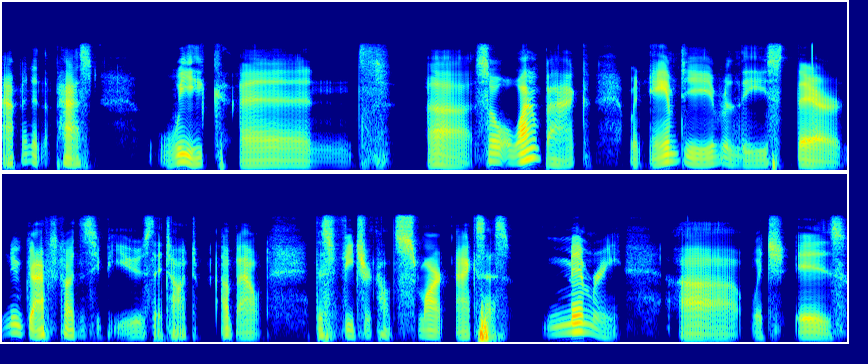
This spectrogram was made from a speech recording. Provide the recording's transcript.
happened in the past week. And uh, so a while back, when AMD released their new graphics cards and CPUs, they talked about this feature called Smart Access Memory, uh, which is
